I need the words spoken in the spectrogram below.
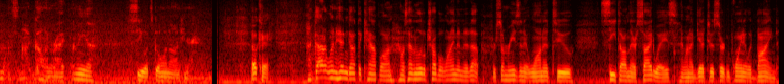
That's not going right. Let me uh, see what's going on here. Okay, I got it, went ahead and got the cap on. I was having a little trouble lining it up. For some reason it wanted to seat on there sideways and when I'd get it to a certain point it would bind.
